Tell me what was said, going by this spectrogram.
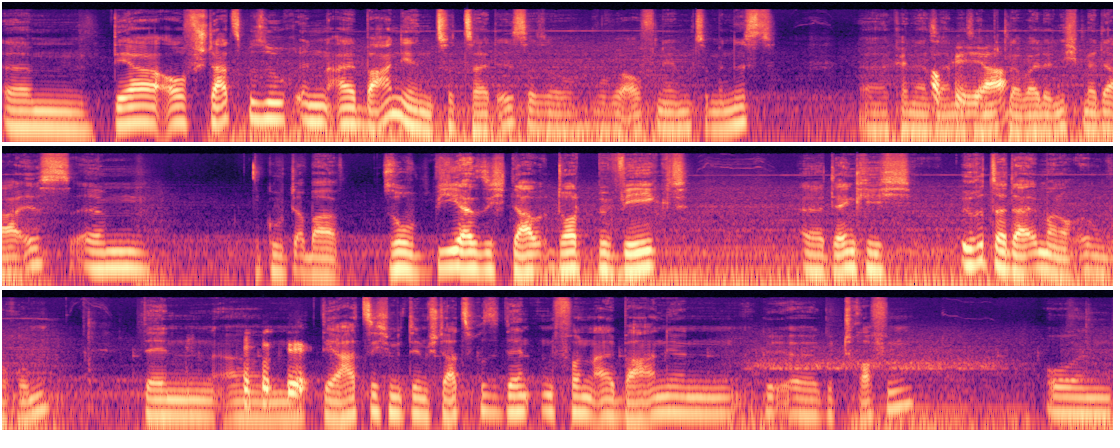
ähm, der auf Staatsbesuch in Albanien zurzeit ist, also wo wir aufnehmen zumindest. Äh, kann ja sein, Okay, dass er ja. mittlerweile nicht mehr da ist. Ähm, gut, aber so wie er sich da dort bewegt, äh, denke ich, irrt er da immer noch irgendwo rum. Denn ähm, Okay. der hat sich mit dem Staatspräsidenten von Albanien ge äh, getroffen und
